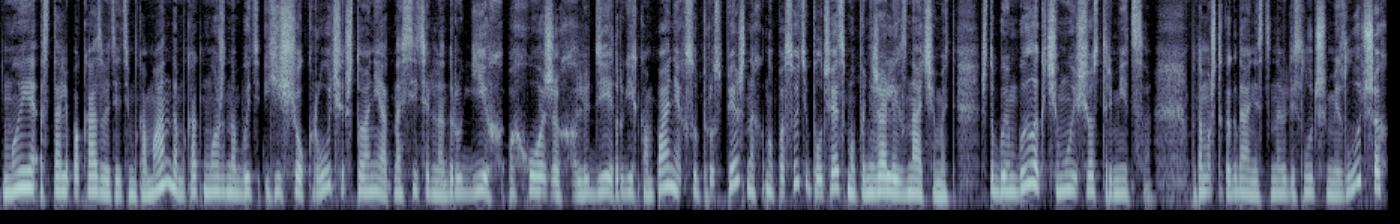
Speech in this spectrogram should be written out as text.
Мы стали показывать этим командам, как можно быть еще круче, что они относительно других похожих людей других компаниях супер успешных, ну, по сути, получается, мы понижали их значимость, чтобы им было к чему еще стремиться. Потому что когда они становились лучшими из лучших,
